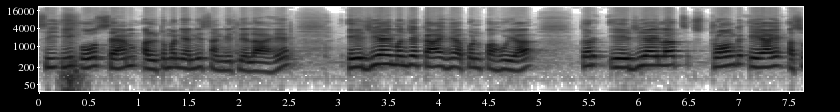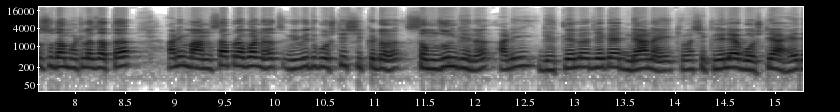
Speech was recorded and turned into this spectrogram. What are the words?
सीईओ सॅम अल्टमन यांनी सांगितलेलं आहे. ए जी आय म्हणजे काय हे आपण पाहूया. तर ए जी आयलाच स्ट्रॉंग ए आय असं सुद्धा म्हटलं जातं आणि माणसाप्रमाणेच विविध गोष्टी शिकणं समजून घेणं आणि घेतलेलं जे काय ज्ञान आहे किंवा शिकलेल्या गोष्टी आहेत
